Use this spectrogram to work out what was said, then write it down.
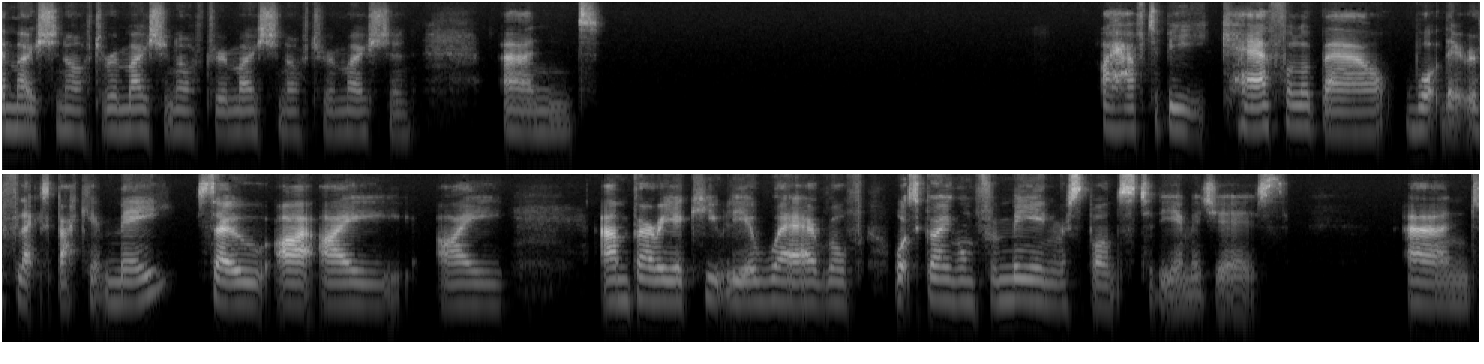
emotion after emotion after emotion after emotion and I have to be careful about what it reflects back at me. So I I I am very acutely aware of what's going on for me in response to the images and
